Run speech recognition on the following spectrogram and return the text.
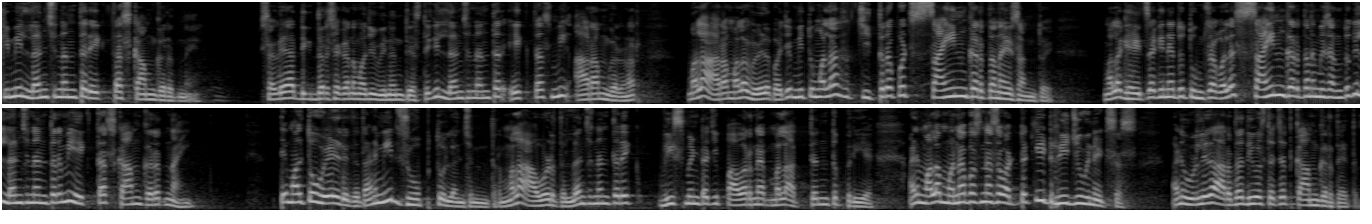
की मी लंच नंतर एक तास काम करत नाही. सगळ्या दिग्दर्शकांना माझी विनंती असते की लंच नंतर एक तास मी आराम करणार. मला आरामाला वेळ पाहिजे. मी तुम्हाला चित्रपट साईन करताना हे सांगतोय. मला घ्यायचा की नाही तो तुमचा कॉल आहे. साईन करताना मी सांगतो की लंच नंतर मी एक तास काम करत नाही. ते मला तो वेळ देतात आणि मी झोपतो लंच नंतर मला आवडतं. लंच नंतर एक वीस मिनिटाची पॉवर नॅप मला अत्यंत प्रिय आहे. आणि मला मनापासून असं वाटतं की इट रिज्युविनेट्स अस आणि उरलेला अर्धा दिवस त्याच्यात काम करता येतं.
